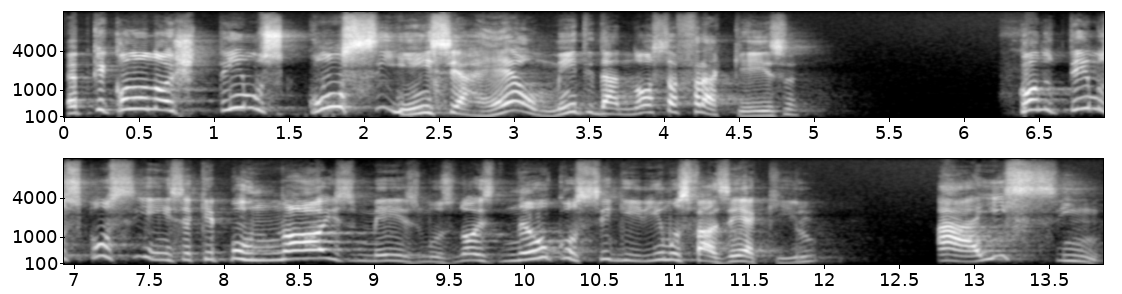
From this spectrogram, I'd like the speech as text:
É porque quando nós temos consciência realmente da nossa fraqueza, quando temos consciência que por nós mesmos nós não conseguiríamos fazer aquilo, aí sim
